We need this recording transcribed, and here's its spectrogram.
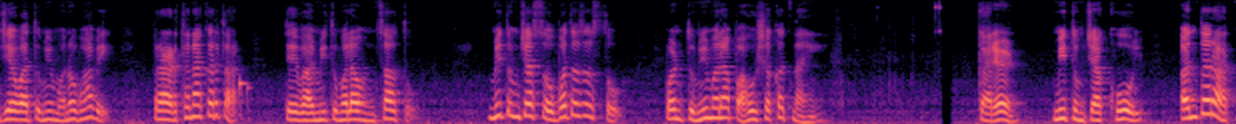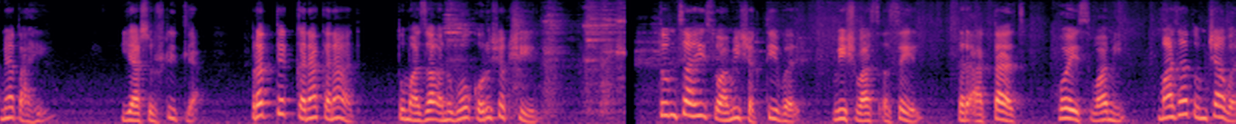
जेव्हा तुम्ही मनोभावे प्रार्थना करता तेव्हा मी तुम्हाला उंचावतो. मी तुमच्या सोबतच असतो पण तुम्ही मला पाहू शकत नाही. कारण मी तुमच्या खोल अंतरात्म्यात आहे. या सृष्टीतल्या प्रत्येक कणाकणात तू माझा अनुभव करू शकशील. तुमचाही स्वामी शक्तीवर विश्वास असेल तर आत्ताच होय स्वामी माझा तुमच्यावर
